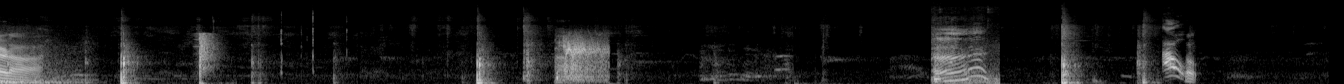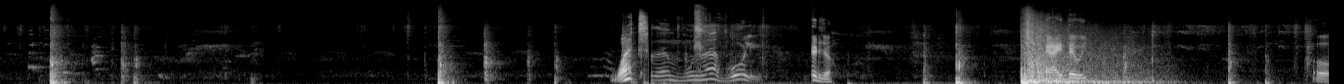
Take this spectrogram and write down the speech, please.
എടാ ഓ What? ഗോളി അടിച്ചോ. ഓക്കെ ആയിത്തേ പോയി. ഓ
